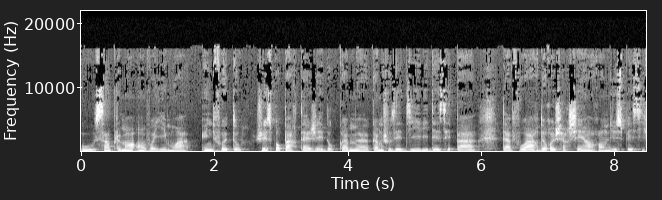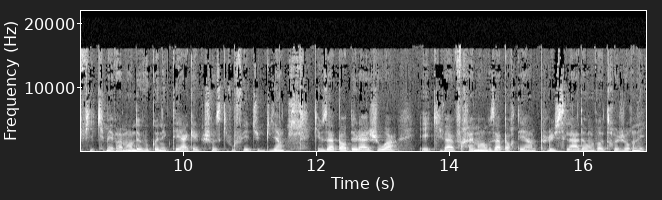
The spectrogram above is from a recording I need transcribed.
ou simplement envoyez-moi une photo juste pour partager. Donc comme, euh, comme je vous ai dit, l'idée c'est pas d'avoir de rechercher un rendu spécifique, mais vraiment de vous connecter à quelque chose qui vous fait du bien, qui vous apporte de la joie et qui va vraiment vous apporter un plus là dans votre journée.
